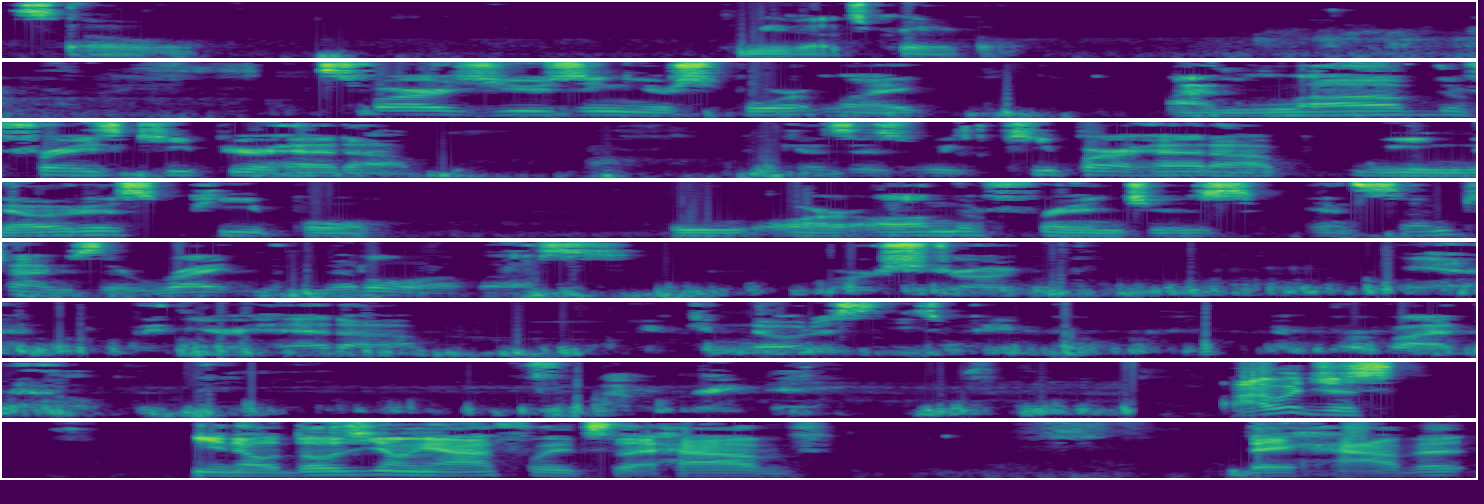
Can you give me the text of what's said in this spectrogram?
So to me, that's critical. As far as using your sport light, I love the phrase keep your head up because as we keep our head up, we notice people who are on the fringes and sometimes they're right in the middle of us who are struggling. And with your head up, you can notice these people and provide the help that they need. Have a great day. I would just, you know, those young athletes that have, they have it,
